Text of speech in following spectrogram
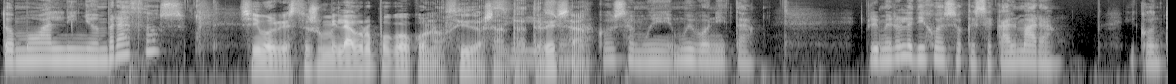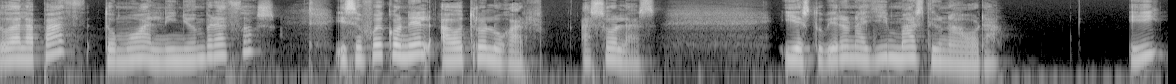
Tomó al niño en brazos. Sí, porque este es un milagro poco conocido, Santa Sí, Es Teresa. una cosa muy, muy bonita. Primero le dijo eso, que se calmara. Y con toda la paz tomó al niño en brazos y se fue con él a otro lugar, a solas. Y estuvieron allí más de una hora. Y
